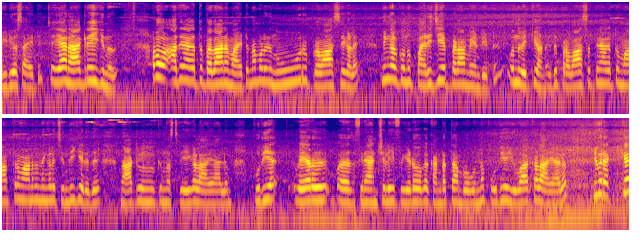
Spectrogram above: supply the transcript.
വീഡിയോസായിട്ട് ചെയ്യാൻ ആഗ്രഹിക്കുന്നത്. അപ്പോൾ അതിനകത്ത് പ്രധാനമായിട്ട് നമ്മളൊരു നൂറ് പ്രവാസികളെ നിങ്ങൾക്കൊന്ന് പരിചയപ്പെടാൻ വേണ്ടിയിട്ട് ഒന്ന് വെക്കുകയാണ്. ഇത് പ്രവാസത്തിനകത്ത് മാത്രമാണെന്ന് നിങ്ങൾ ചിന്തിക്കരുത്. നാട്ടിൽ നിൽക്കുന്ന സ്ത്രീകളായാലും പുതിയ വേറൊരു ഫിനാൻഷ്യലി ഫ്രീഡമൊക്കെ കണ്ടെത്താൻ പോകുന്ന പുതിയ യുവാക്കളായാലും ഇവരൊക്കെ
